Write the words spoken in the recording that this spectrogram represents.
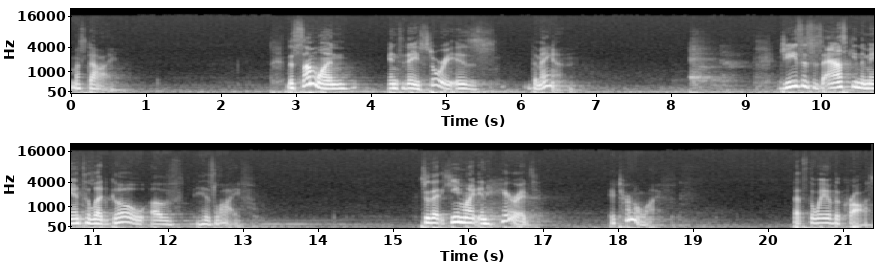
must die. The someone in today's story is the man. Jesus is asking the man to let go of his life so that he might inherit eternal life. That's the way of the cross.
